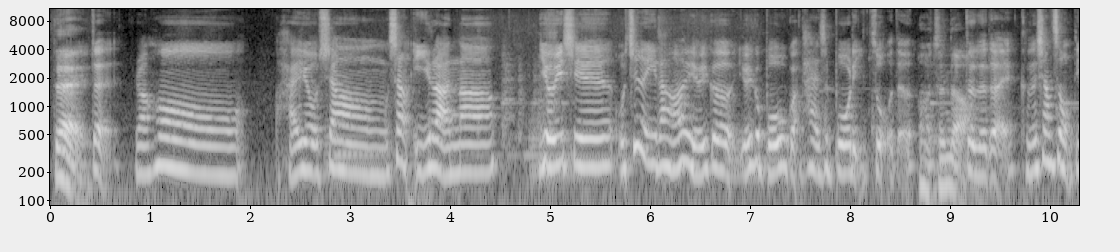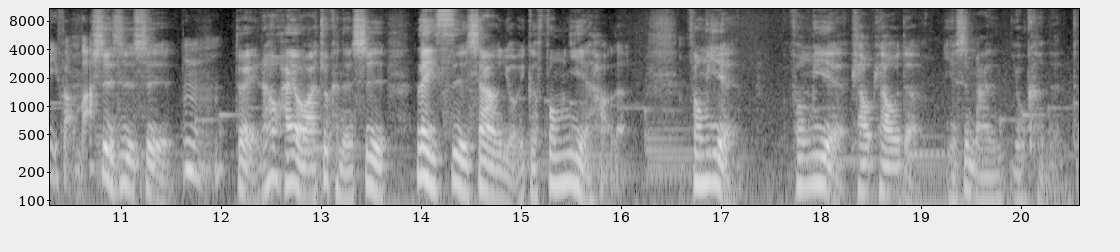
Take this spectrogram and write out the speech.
对。对，然后还有像像宜兰呐，有一些我记得宜兰好像有一个有一个博物馆，它也是玻璃做的哦，真的、哦，对对对，可能像这种地方吧。是是是，嗯，对，然后还有啊，就可能是类似像有一个枫叶好了，枫叶。枫叶飘飘的也是蛮有可能的。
